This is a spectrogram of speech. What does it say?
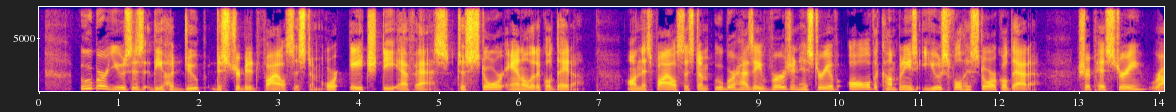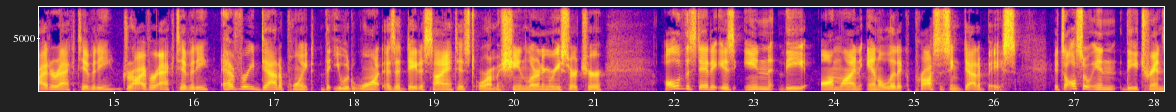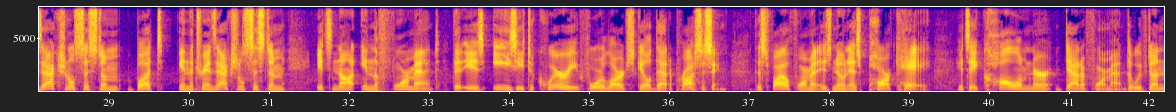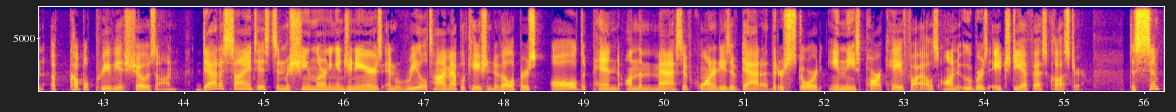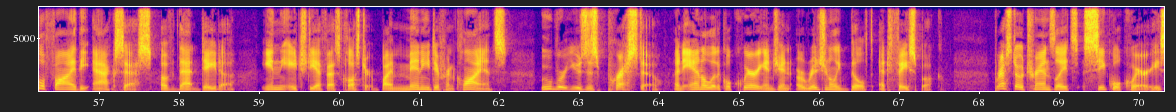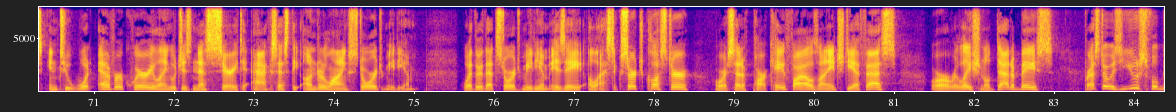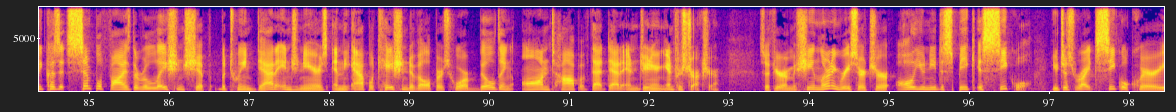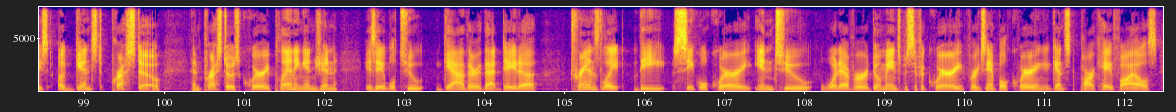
Uber uses the Hadoop Distributed File System, or HDFS, to store analytical data. On this file system, Uber has a version history of all the company's useful historical data trip history, rider activity, driver activity, every data point that you would want as a data scientist or a machine learning researcher. All of this data is in the online analytic processing database. It's also in the transactional system, but in the transactional system, it's not in the format that is easy to query for large scale data processing. This file format is known as Parquet. It's a columnar data format that we've done a couple previous shows on. Data scientists and machine learning engineers and real time application developers all depend on the massive quantities of data that are stored in these Parquet files on Uber's HDFS cluster. To simplify the access of that data in the HDFS cluster by many different clients, Uber uses Presto, an analytical query engine originally built at Facebook. Presto translates SQL queries into whatever query language is necessary to access the underlying storage medium, whether that storage medium is a Elasticsearch cluster or a set of Parquet files on HDFS or a relational database. Presto is useful because it simplifies the relationship between data engineers and the application developers who are building on top of that data engineering infrastructure. So, if you're a machine learning researcher, all you need to speak is SQL. You just write SQL queries against Presto, and Presto's query planning engine is able to gather that data, translate the SQL query into whatever domain specific query, for example, querying against Parquet files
